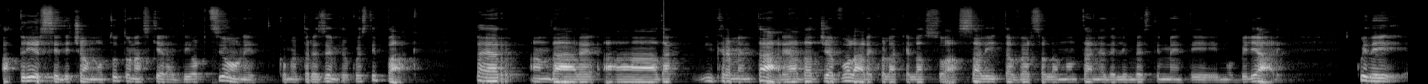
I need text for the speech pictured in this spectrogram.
aprirsi, diciamo, tutta una schiera di opzioni, come per esempio questi pack, per andare ad incrementare, ad agevolare quella che è la sua salita verso la montagna degli investimenti immobiliari. Quindi,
